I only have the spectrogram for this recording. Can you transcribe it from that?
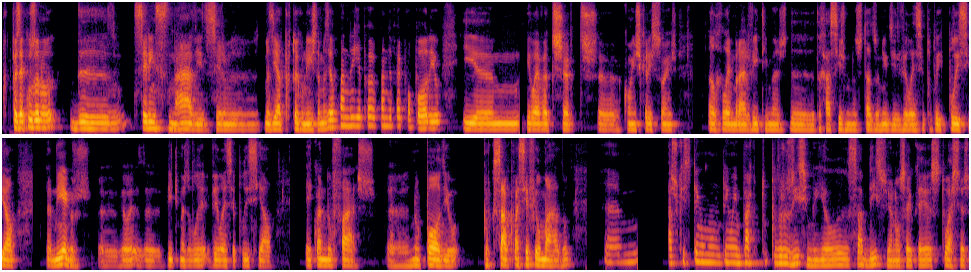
porque depois acusam-no de, de, ser encenado e de ser demasiado protagonista, mas ele quando, ia para, quando vai para o pódio e, um, e leva t-shirts uh, com inscrições a relembrar vítimas de, de, racismo nos Estados Unidos e de violência policial, negros, uh, vítimas de violência policial, e quando o faz no pódio, porque sabe que vai ser filmado, um, acho que isso tem um, tem um impacto poderosíssimo e ele sabe disso. Eu não sei o que é, se tu achas,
